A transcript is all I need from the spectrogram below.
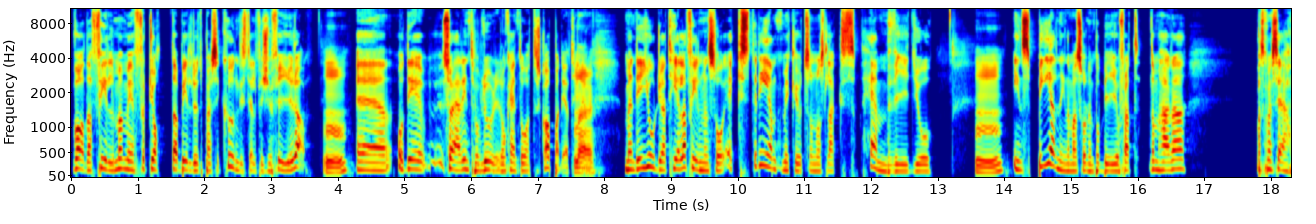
valde att filma med 48 bilder per sekund istället för 24. Mm. Eh, och det, så är det inte på Blu-ray, de kan inte återskapa det. Nej. Men det gjorde ju att hela filmen såg extremt mycket ut som någon slags hemvideo-inspelning Mm. när man såg den på bio. För att de här, eh, vad ska man säga,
